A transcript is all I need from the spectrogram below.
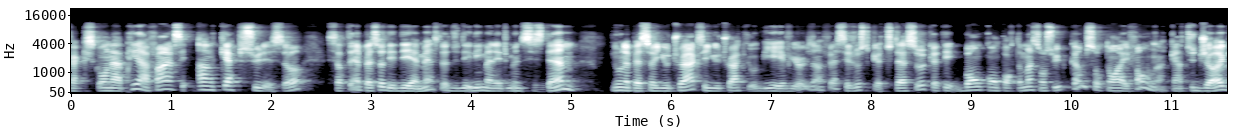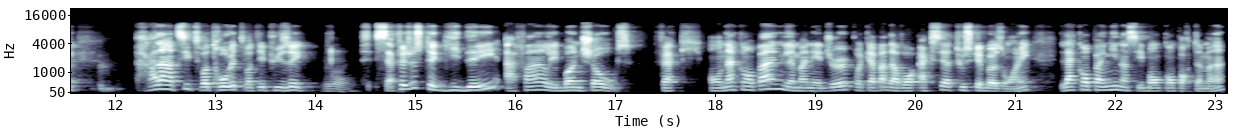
Fait que ce qu'on a appris à faire, c'est encapsuler ça. Certains appellent ça des DMS, du Daily Management System. Nous, on appelle ça U-Track, c'est U-Track Your Behaviors, en fait. C'est juste que tu t'assures que tes bons comportements sont suivis, comme sur ton iPhone. Hein. Quand tu jogues, ralentis, tu vas trop vite, tu vas t'épuiser. Ça fait juste te guider à faire les bonnes choses. Fait qu'on accompagne le manager pour être capable d'avoir accès à tout ce qu'il a besoin, l'accompagner dans ses bons comportements,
